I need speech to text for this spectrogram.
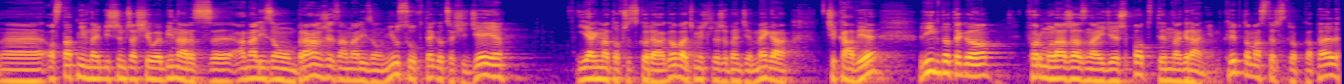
e, ostatni w najbliższym czasie webinar z analizą branży, z analizą newsów, tego co się dzieje i jak na to wszystko reagować. Myślę, że będzie mega ciekawie. Link do tego formularza znajdziesz pod tym nagraniem. cryptomasters.pl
